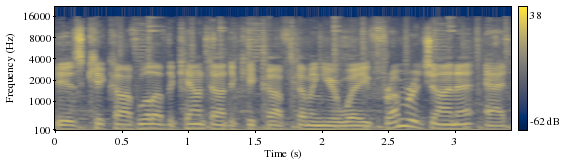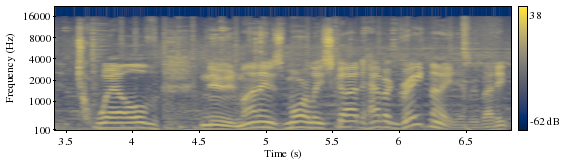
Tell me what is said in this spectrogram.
is kickoff. We'll have the countdown to kickoff coming your way from Regina at 12 noon. My name is Morley Scott. Have a great night, everybody.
